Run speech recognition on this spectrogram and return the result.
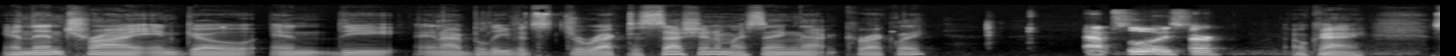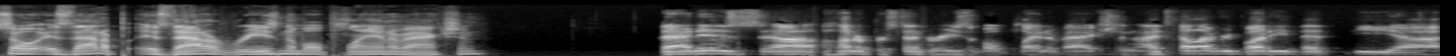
and then try and go in the, and I believe it's direct accession. Am I saying that correctly? Absolutely, sir. Okay. So is that a is that a reasonable plan of action? That is uh, 100% reasonable plan of action. I tell everybody that the uh,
